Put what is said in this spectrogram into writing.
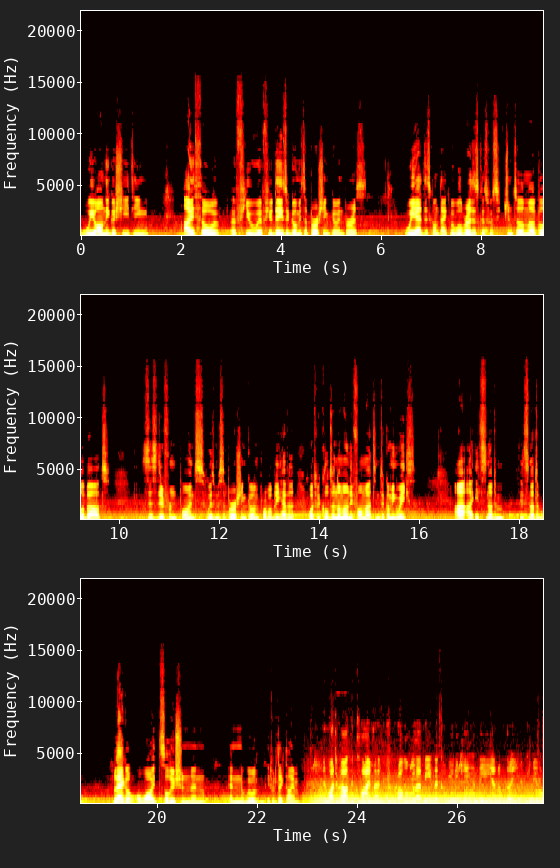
we are negotiating. I saw a few a few days ago Mr. Poroshenko in Paris. We had this contact. We will rediscuss with Chancellor Merkel about these different points with Mr. Poroshenko and probably have what we call the Normandy format in the coming weeks. Uh, it's not a, it's not a black or white solution, and and will, it will take time. And what about the climate problem? Will that be in the communique, in the end of the communique?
